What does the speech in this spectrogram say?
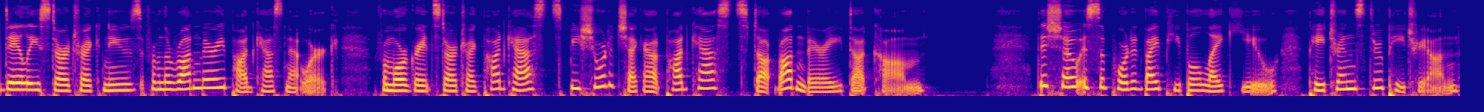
daily Star Trek news from the Roddenberry Podcast Network. For more great Star Trek podcasts, be sure to check out podcasts.roddenberry.com. This show is supported by people like you, patrons through Patreon.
